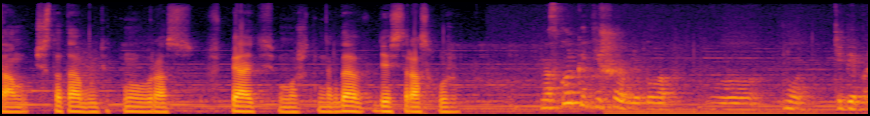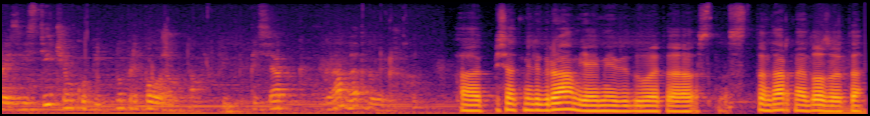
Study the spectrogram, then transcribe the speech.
там частота будет ну, раз в 5, может иногда в 10 раз хуже. Насколько дешевле было э, ну, тебе произвести, чем купить? Ну, предположим, там 50 грамм, да, ты говоришь? 50 а, миллиграмм, я имею в виду, это стандартная доза, это,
